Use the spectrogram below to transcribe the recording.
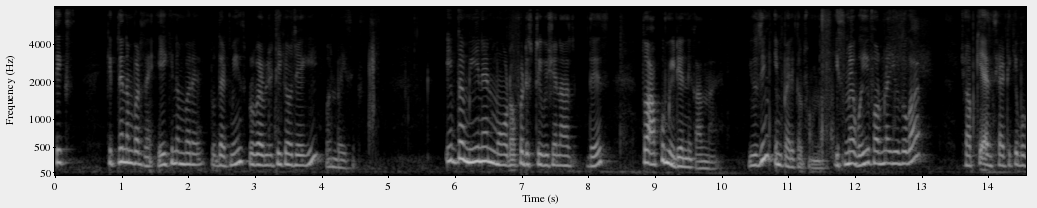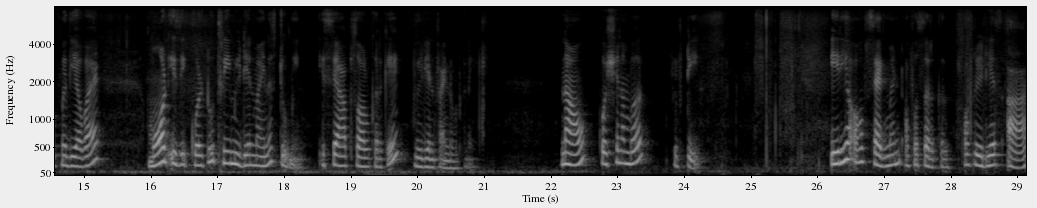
सिक्स कितने नंबर्स हैं? एक ही नंबर है तो दैट मीन्स प्रोबेबिलिटी क्या हो जाएगी? One by six if the mean and mode of a distribution are this तो आपको मीडियन निकालना है। यूजिंग इम्पेरिकल फॉर्मूला इसमें वही फॉर्मूला यूज़ होगा जो आपकी एन e की बुक में दिया हुआ है। Mode is equal to three median minus two mean इससे आप सॉल्व करके मीडियन फाइंड आउट करेंगे। Now question number fifteen area of segment of a circle of radius R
